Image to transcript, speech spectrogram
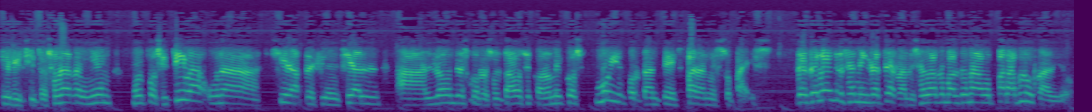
ilícitos. Una reunión muy positiva, una gira presidencial a Londres con resultados económicos muy importantes para nuestro país. Desde Londres, en Inglaterra, Luis Eduardo Maldonado para Blue Radio.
